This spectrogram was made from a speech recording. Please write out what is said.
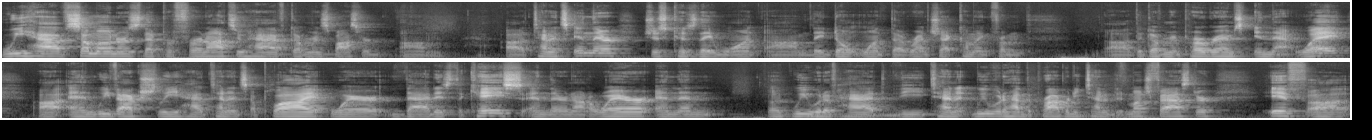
we have some owners that prefer not to have government sponsored um, uh, tenants in there just because they want um, they don't want the rent check coming from uh, the government programs in that way. Uh, and we've actually had tenants apply where that is the case and they're not aware, and then like we would have had the tenant, we would have had the property tenanted much faster if uh,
